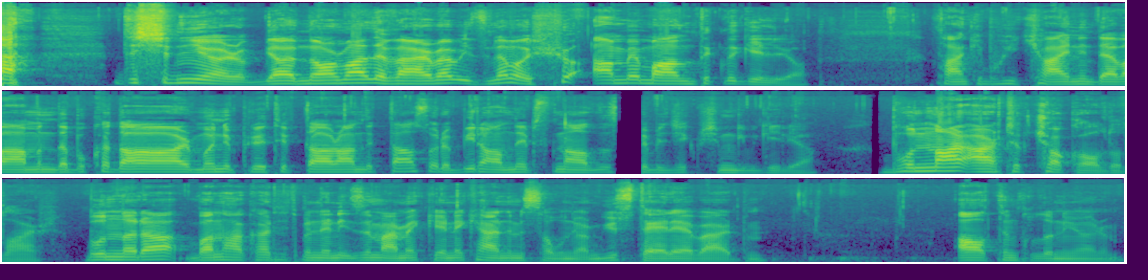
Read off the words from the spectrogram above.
Düşünüyorum. Ya normalde vermem izin ama şu an bir mantıklı geliyor. Sanki bu hikayenin devamında bu kadar manipülatif davrandıktan sonra bir anda hepsini ağzına sıçabilecekmişim gibi geliyor. Bunlar artık çok oldular. Bunlara bana hakaret etmelerine izin vermek yerine kendimi savunuyorum. 100 TL verdim. Altın kullanıyorum.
